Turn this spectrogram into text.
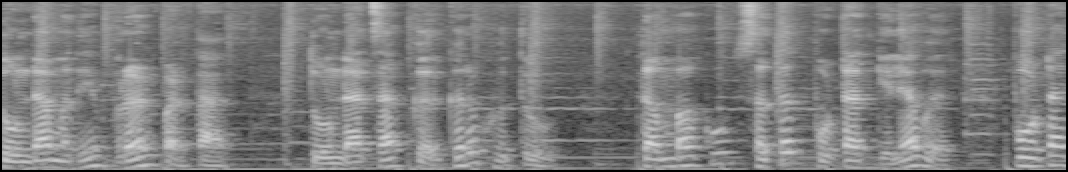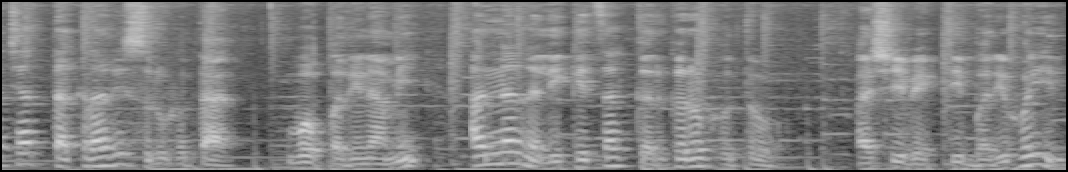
तोंडामध्ये व्रण पडतात. तोंडाचा कर्करोग होतो. तंबाखू सतत पोटात गेल्यावर पोटाच्या तक्रारी सुरू होतात व परिणामी अन्ननलिकेचा कर्करोग होतो. अशी व्यक्ती बरी होईल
